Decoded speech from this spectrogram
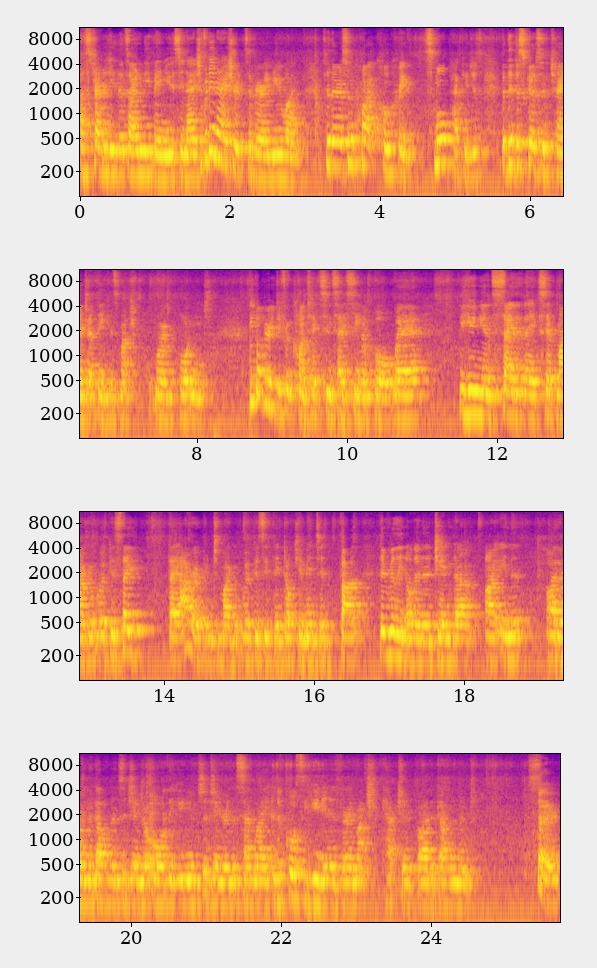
a strategy that's only been used in Asia, but in Asia it's a very new one. So there are some quite concrete small packages, but the discursive change I think is much more important. You've got very different contexts in, say, Singapore, where the unions say that they accept migrant workers. They, they are open to migrant workers if they're documented, but they're really not an agenda uh, in the, either on the government's agenda or the union's agenda in the same way. And of course, the union is very much captured by the government. So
